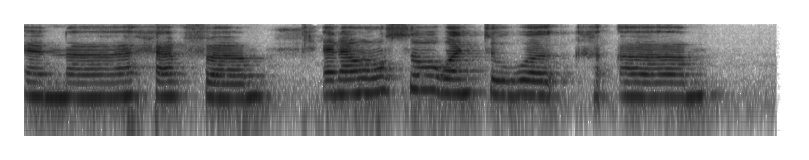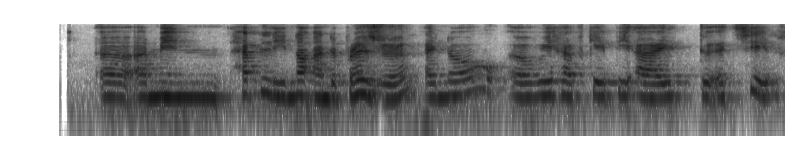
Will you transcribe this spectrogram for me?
and uh, have, um, and I also want to work um, uh, I mean, happily not under pressure. I know uh, we have KPI to achieve,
